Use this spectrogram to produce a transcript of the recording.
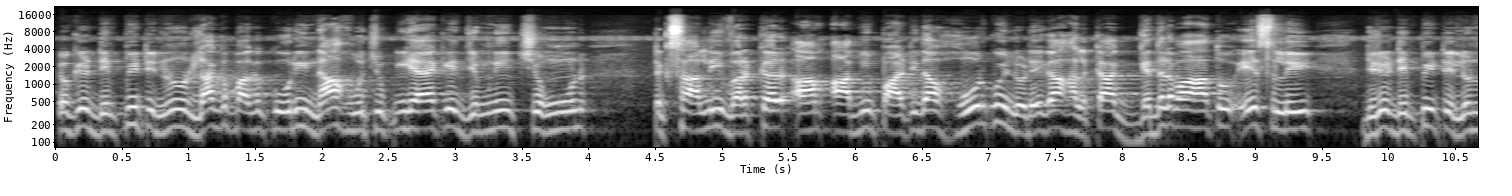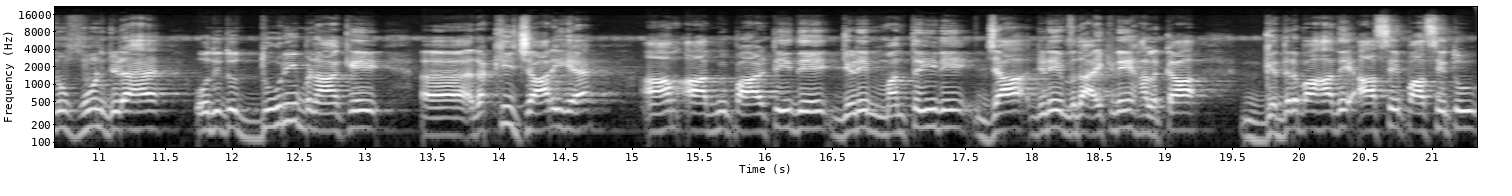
ਕਿਉਂਕਿ ਡਿੰਪੀ ਢਿੱਲੋਂ ਨੂੰ ਲਗਭਗ ਕੋਰੀ ਨਾ ਹੋ ਚੁੱਕੀ ਹੈ ਕਿ ਜਿਮਨੀ ਚੋਣ ਟਕਸਾਲੀ ਵਰਕਰ ਆਮ ਆਦਮੀ ਪਾਰਟੀ ਦਾ ਹੋਰ ਕੋਈ ਲੁੜੇਗਾ? ਹਲਕਾ ਗਿੱਦੜਬਾਹਾ ਤੋਂ ਇਸ ਲਈ ਜਿਹੜੇ ਡਿੰਪੀ ਢਿੱਲੋਂ ਨੂੰ ਹੁਣ ਜਿਹੜਾ ਹੈ, ਉਹਦੇ ਤੋਂ ਦੂਰੀ ਬਣਾ ਕੇ ਰੱਖੀ ਜਾ ਰਹੀ ਹੈ। ਆਮ ਆਦਮੀ ਪਾਰਟੀ ਦੇ ਜਿਹੜੇ ਮੰਤਰੀ ਨੇ ਜਾਂ ਜਿਹੜੇ ਵਿਧਾਇਕ ਨੇ ਹਲਕਾ ਗਿੱਦੜਬਾਹਾ ਦੇ ਆਸੇ-ਪਾਸੇ ਤੋਂ,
